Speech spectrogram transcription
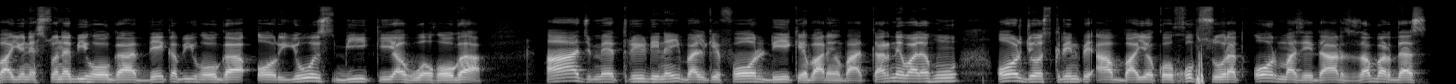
भाइयों ने सुना भी होगा, देखा भी होगा और यूज़ भी किया हुआ होगा। आज मैं 3D नहीं, बल्कि 4D के बारे में बात करने वाला हूँ और जो स्क्रीन पे आप भाइयों को खूबसूरत और मज़ेदार, ज़बरदस्त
